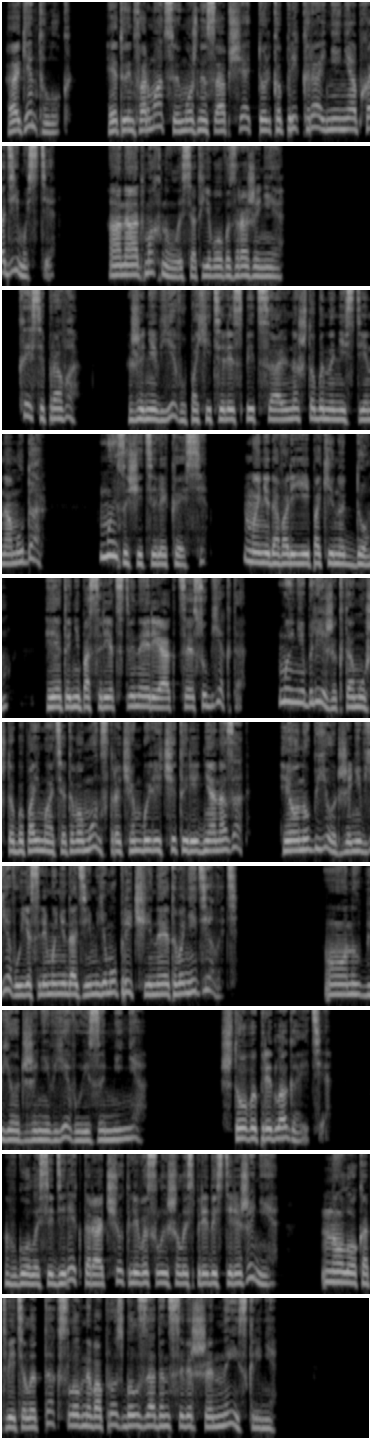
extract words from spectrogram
«Агент Лок, Эту информацию можно сообщать только при крайней необходимости. Она отмахнулась от его возражения. Кэсси права. Женевьеву похитили специально, чтобы нанести нам удар. Мы защитили Кэсси. Мы не давали ей покинуть дом. И это непосредственная реакция субъекта. Мы не ближе к тому, чтобы поймать этого монстра, чем были четыре дня назад. И он убьет Женевьеву, если мы не дадим ему причины этого не делать. Он убьет Женевьеву из-за меня. Что вы предлагаете? В голосе директора отчетливо слышалось предостережение, но Лок ответила так, словно вопрос был задан совершенно искренне.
